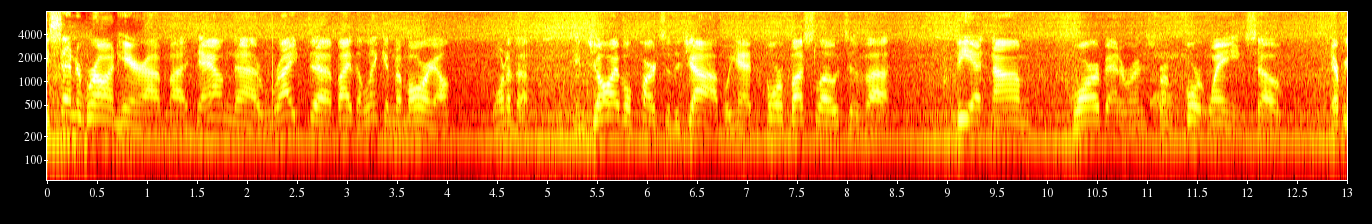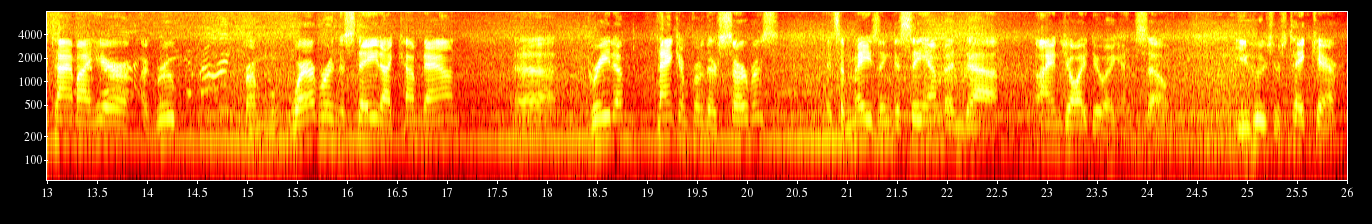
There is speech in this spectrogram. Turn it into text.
Andy Senator Braun here. I'm uh, down uh, right uh, by the Lincoln Memorial, one of the enjoyable parts of the job. We had four busloads of uh, Vietnam War veterans from Fort Wayne. So every time I hear a group from wherever in the state, I come down, uh, greet them, thank them for their service. It's amazing to see them, and uh, I enjoy doing it. So you Hoosiers, take care.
